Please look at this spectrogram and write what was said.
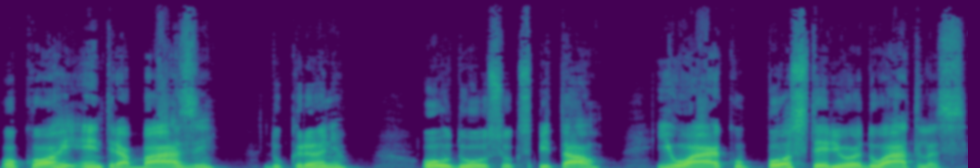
ocorre entre a base do crânio ou do osso occipital e o arco posterior do atlas,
